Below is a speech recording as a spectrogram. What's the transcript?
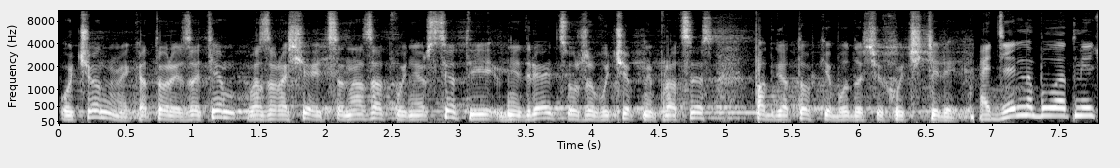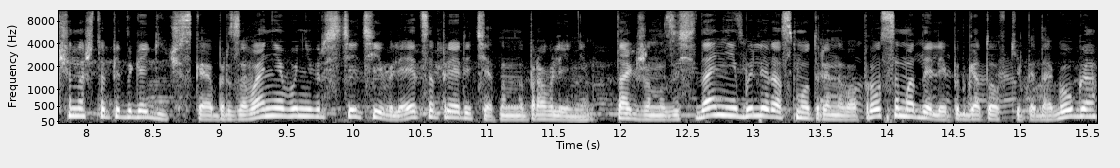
учеными, которые затем возвращаются назад в университет и внедряются уже в учебный процесс подготовки будущих учителей. Отдельно было отмечено, что педагогическое образование в университете является приоритетным направлением. Также на заседании были рассмотрены вопросы моделей подготовки педагога,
